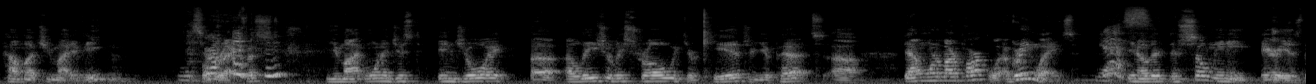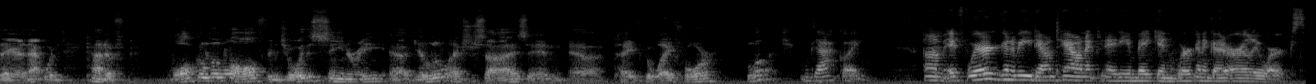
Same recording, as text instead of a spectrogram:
how much you might have eaten That's for right. breakfast, you might want to just enjoy uh, a leisurely stroll with your kids or your pets uh, down one of our parkway, uh, greenways. Yes. You know, there, there's so many areas there, and that would kind of walk a little off, enjoy the scenery, uh, get a little exercise, and uh, pave the way for lunch. Exactly. Um, if we're going to be downtown at Canadian Bacon, we're going to go to Early Works.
